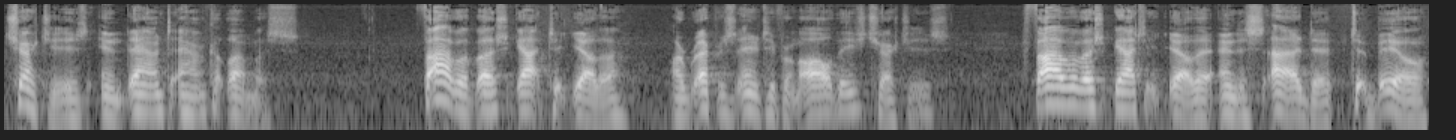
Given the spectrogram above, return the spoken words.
churches in downtown Columbus. Five of us got together, a representative from all these churches. Five of us got together and decided to, to build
